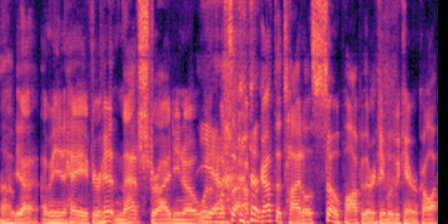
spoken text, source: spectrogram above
Um, yeah, I mean, hey, if you're hitting that stride, you know, what, Yeah. what's that? I forgot the title. It's so popular. I can't believe I can't recall it.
